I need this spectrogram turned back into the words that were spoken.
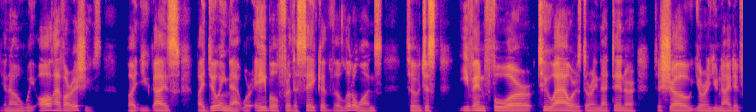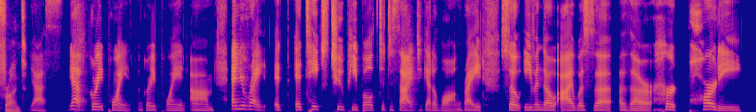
You know, we all have our issues, but you guys, by doing that, were able, for the sake of the little ones, to just even for two hours during that dinner to show you're a united front. Yes. Yeah, great point. Great point. Um, and you're right. It it takes two people to decide to get along, right? So even though I was the the hurt party,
